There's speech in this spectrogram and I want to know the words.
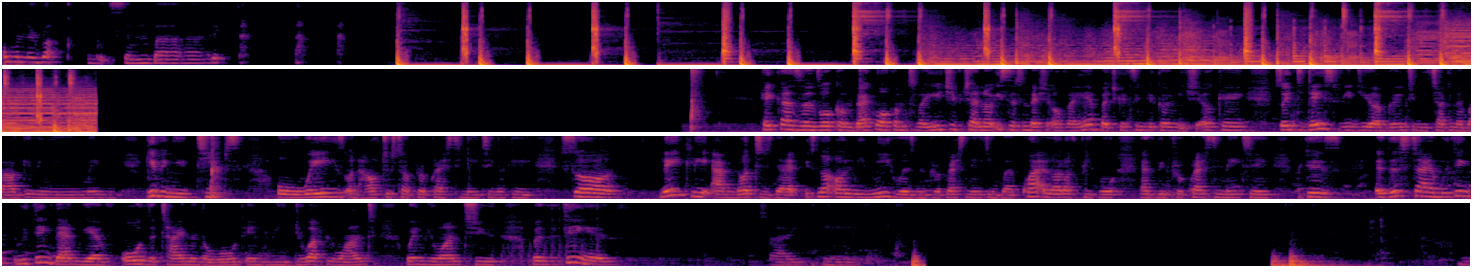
I wanna rock with somebody. Hey cousins, welcome back. Welcome to my YouTube channel. It's Tatendaishe over here, but you can simply call me Isha, okay? So in today's video, I'm going to be talking about giving you maybe giving you tips or ways on how to stop procrastinating, okay? So lately I've noticed that it's not only me who has been procrastinating, but quite a lot of people have been procrastinating because at this time we think we think that we have all the time in the world and we do what we want when we want to. But the thing is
